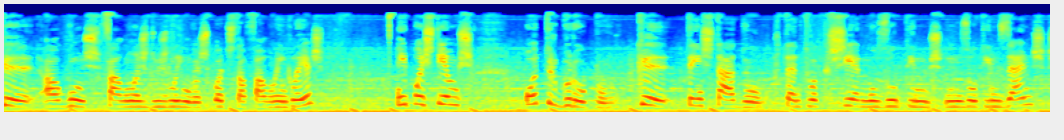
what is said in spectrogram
que alguns falam as duas línguas, outros só falam inglês. E depois temos outro grupo que tem estado, portanto, a crescer nos últimos, nos últimos anos,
